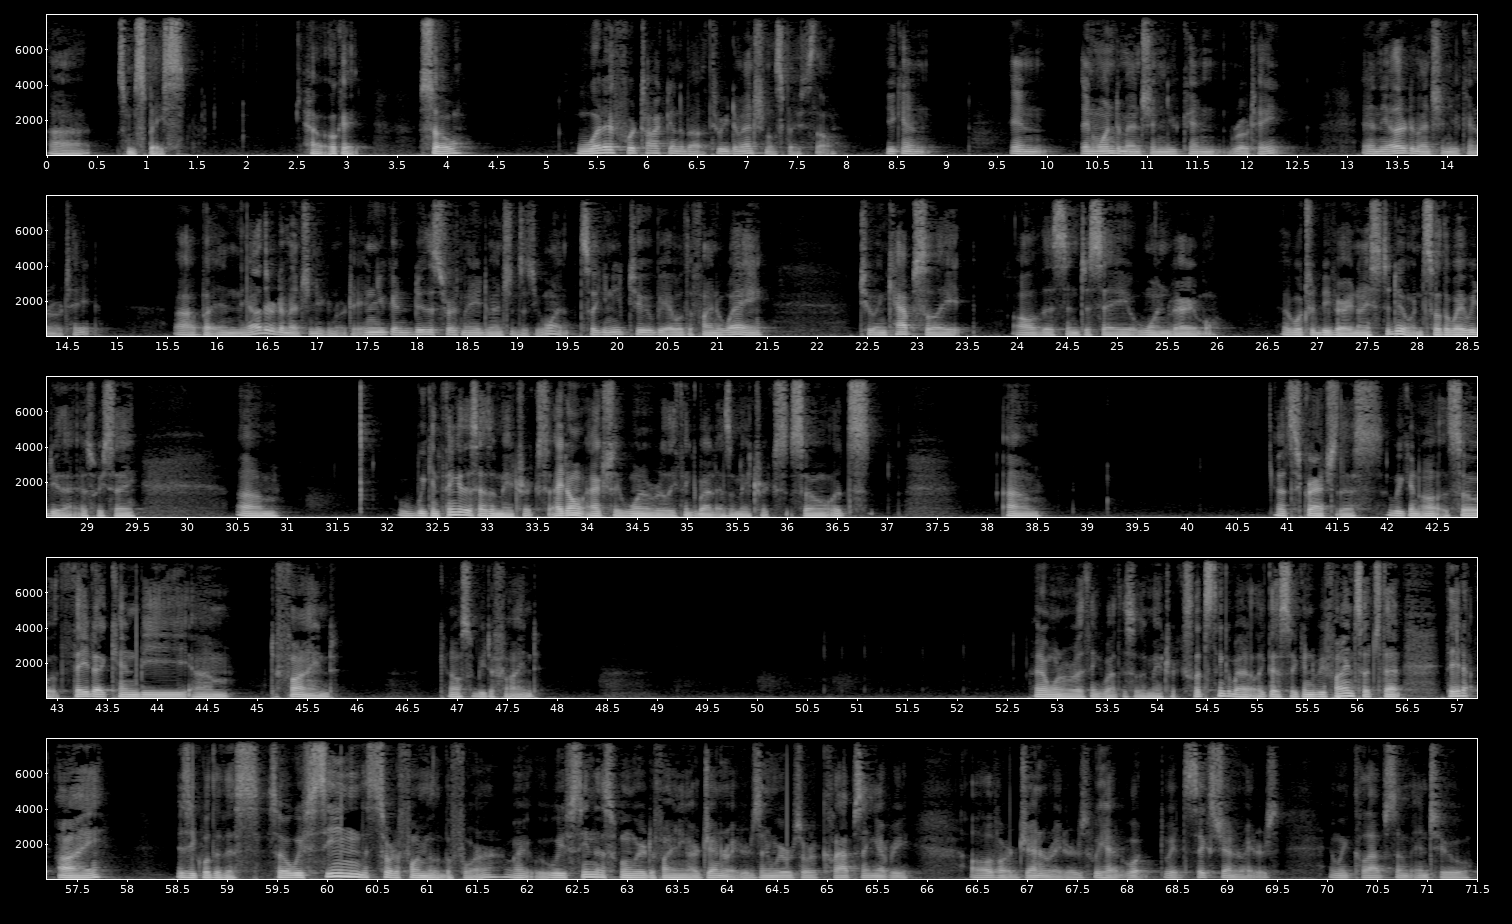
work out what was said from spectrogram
uh, some space. How okay. So what if we're talking about three-dimensional space though? You can in in one dimension you can rotate, in the other dimension you can rotate. Uh, but in the other dimension you can rotate and you can do this for as many dimensions as you want so you need to be able to find a way to encapsulate all of this into say one variable which would be very nice to do and so the way we do that is we say um, we can think of this as a matrix. I don't actually want to really think about it as a matrix. So let's um, let's scratch this. We can so theta can be um, defined. Can also be defined. I don't want to really think about this as a matrix. Let's think about it like this. It can be defined such that theta i is equal to this. So we've seen this sort of formula before, right? We've seen this when we were defining our generators and we were sort of collapsing every all of our generators. We had what we had six generators and we collapsed them into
